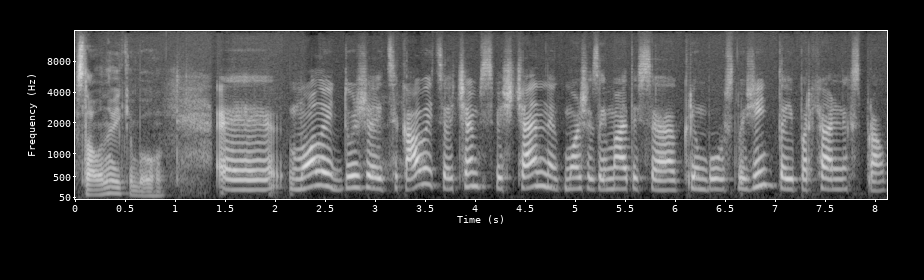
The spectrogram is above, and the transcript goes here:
Слава навіки Богу. Е, Молодь дуже цікавиться, чим священник може займатися, крім богослужінь та єпархіальних справ.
